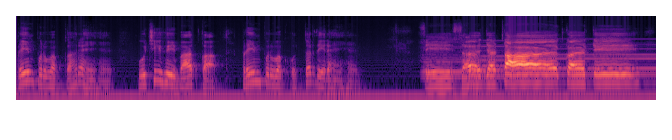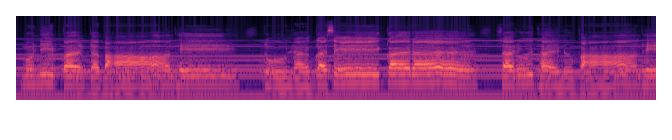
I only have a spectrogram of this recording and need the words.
प्रेम पूर्वक कह रहे हैं। पूछी हुई बात का प्रेम पूर्वक उत्तर दे रहे हैं। कटे मुनि पट बांधे तूल कसे कर सरुधनु कांधे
